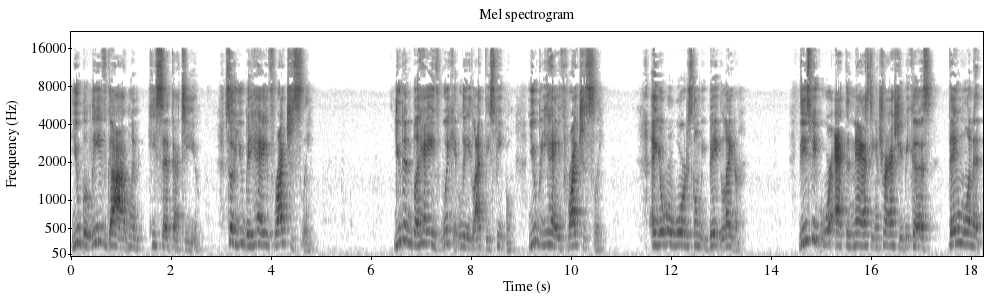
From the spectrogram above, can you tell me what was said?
You believe God when He said that to you. So you behave righteously. You didn't behave wickedly like these people. You behaved righteously. And your reward is going to be big later. These people were acting nasty and trashy because they wanted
